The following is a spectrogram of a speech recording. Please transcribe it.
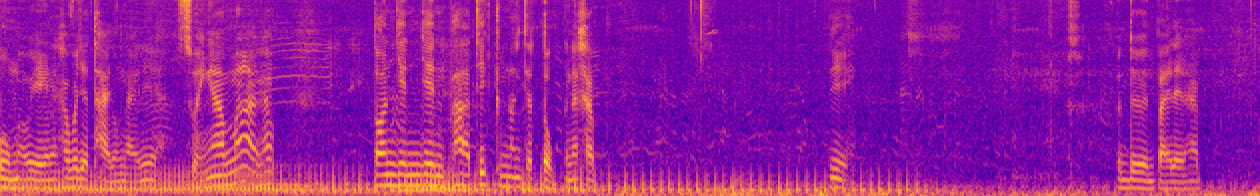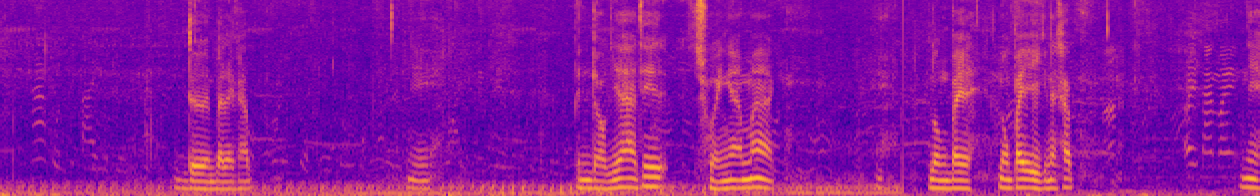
มุมเอาเองนะครับ ว่าจะถ่ายตรงไหนเนี่ยสวยงามมากครับ ตอนเย็นๆพระอาทิตย์กำลังจะตกนะครับนี่ก็เดินไปเลยนะครับ เดินไปเลยครับ นี่ เป็นดอกหญ้าที่สวยงามมาก ลงไปลงไปอีกนะครับ นี่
